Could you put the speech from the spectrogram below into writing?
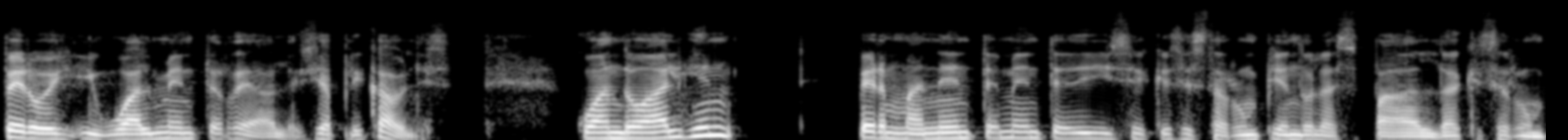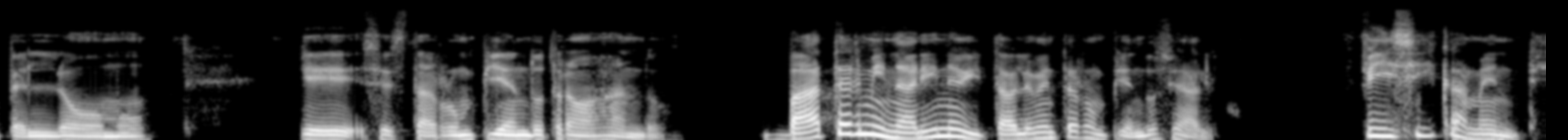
pero igualmente reales y aplicables. Cuando alguien permanentemente dice que se está rompiendo la espalda, que se rompe el lomo, que se está rompiendo trabajando, va a terminar inevitablemente rompiéndose algo, físicamente.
